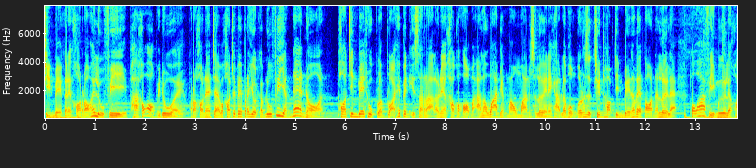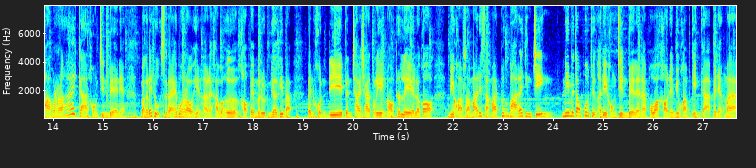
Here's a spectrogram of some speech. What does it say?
จินเบย์ก็ได้ขอร้องให้ลูฟี่พาเขาออกไปด้วย เพราะเขาแน่ใจว่าเขาจะเป็นประโยชน์กับลูฟี่อย่างแน่นอน พอจินเบย์ถูกปลดปล่อยให้เป็นอิสระแล้วเนี่ยเขาก็ออกมาอารวาสอย่างเมามันเลยนะครับแล้วผมก็รู้สึกชื่นชอบจินเบย์ตั้งแต่ตอนนั้นเลยแหละ เพราะว่าฝีมือและความร้ายกาจของจินเบย์เนี่ยมันก็ได้ถูกแสดงให้พวกเราเห็นแล้วนะครับว่าเออเขาเป็นมนุษย์เงือกที่แบบเป็นคนดีเป็นชายชาตรีอย่างท้องทะเล แล้วก็มีความสามารถที่สามารถพึ่งพาได้จริง ๆ นี่ไม่ต้องพูดถึงอดีตของจินเบย์เลยนะเพราะว่าเขาเนี่ยมีความเก่งกาจเป็นอย่างมาก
